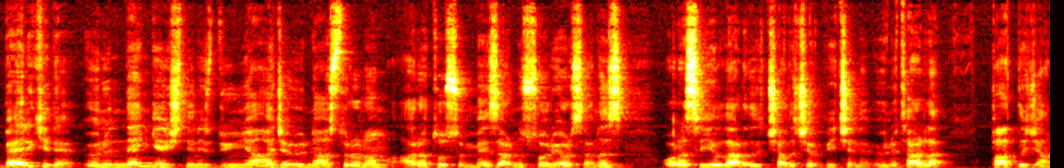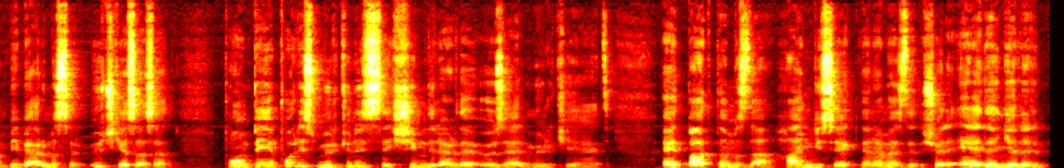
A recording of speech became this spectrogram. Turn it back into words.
belki de önünden geçtiğiniz dünyaca ünlü astronom Aratos'un mezarını soruyorsanız orası yıllardır çalı çırpı içinde. Önü tarla, patlıcan, biber, mısır, üç kez hasat. Pompei polis mülkünüz ise şimdilerde özel mülkiyet. Evet baktığımızda hangisi eklenemez dedi. Şöyle E'den gelelim.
